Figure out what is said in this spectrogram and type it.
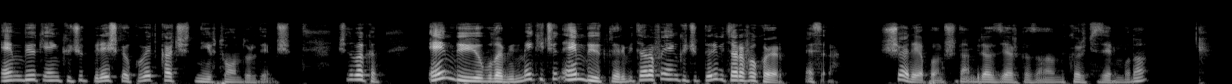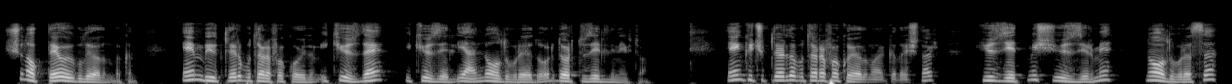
en büyük en küçük bileşke kuvvet kaç Newton'dur demiş. Şimdi bakın en büyüğü bulabilmek için en büyükleri bir tarafa en küçükleri bir tarafa koyarım. Mesela Şöyle yapalım. Şuradan biraz yer kazanalım. Yukarı çizelim bunu. Şu noktaya uygulayalım bakın. En büyükleri bu tarafa koydum. 200 de 250. Yani ne oldu buraya doğru? 450 Newton. En küçükleri de bu tarafa koyalım arkadaşlar. 170, 120. Ne oldu burası?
